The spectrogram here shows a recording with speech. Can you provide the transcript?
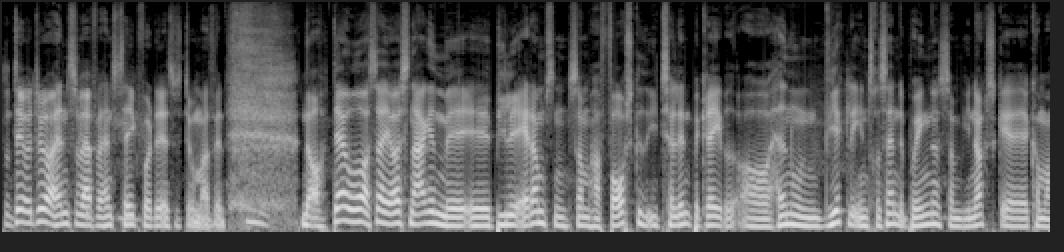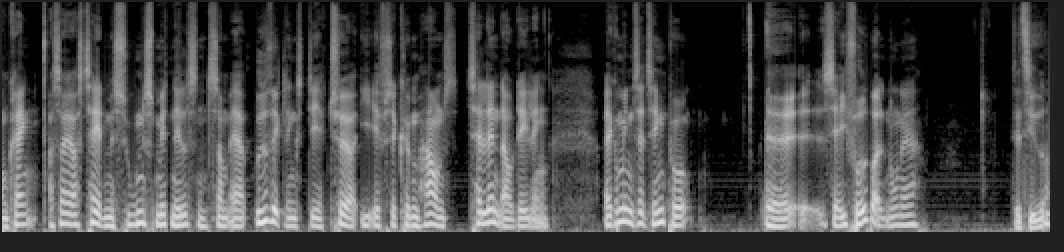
Så det var, det var hans, i hvert fald hans take på det. Jeg synes, det var meget fedt. Nå, derudover så har jeg også snakket med øh, Billy Adamsen, som har forsket i talentbegrebet og havde nogle virkelig interessante pointer, som vi nok skal komme omkring. Og så har jeg også talt med Sune Schmidt Nielsen, som er udviklingsdirektør i FC Københavns talentafdeling. Og jeg kom ind til at tænke på, øh, ser I fodbold, nogen af jer? Til tider.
